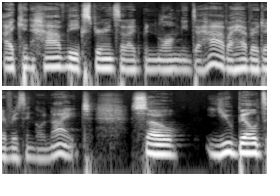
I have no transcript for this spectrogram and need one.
I can have the experience that I'd been longing to have. I have it every single night. So you build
